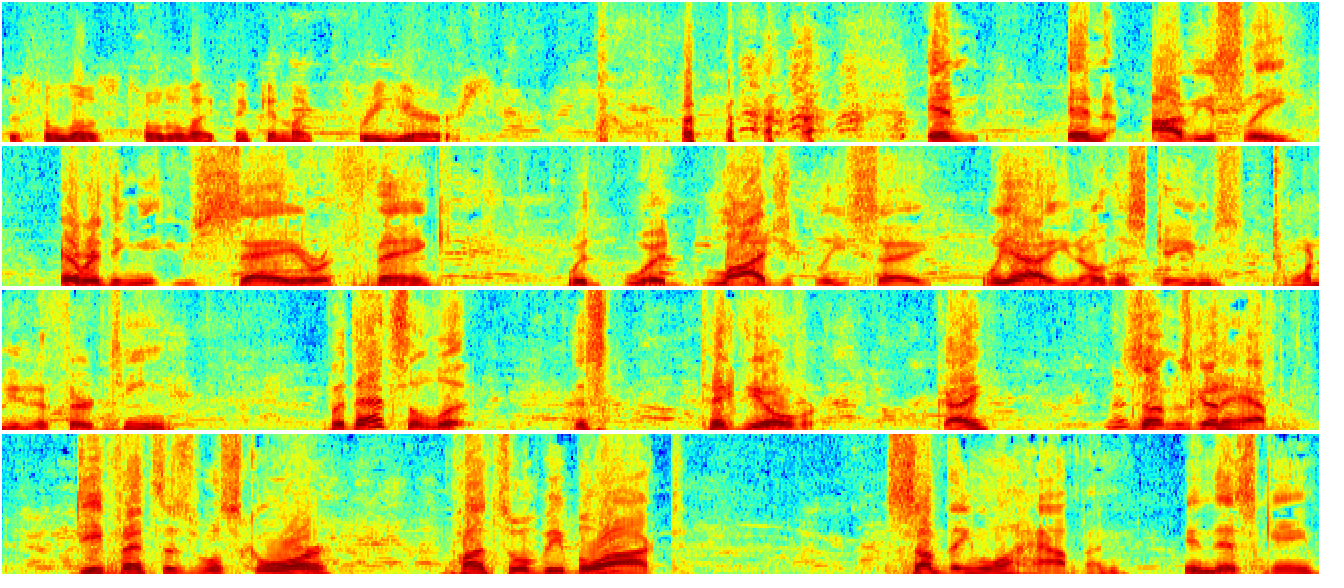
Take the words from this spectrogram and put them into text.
This is the lowest total I think in like three years. And and obviously, everything that you say or think would would logically say, well, yeah, you know, this game's 20 to 13. But that's a li- this take the over, okay? Something's going to happen. Defenses will score, punts will be blocked. Something will happen in this game.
